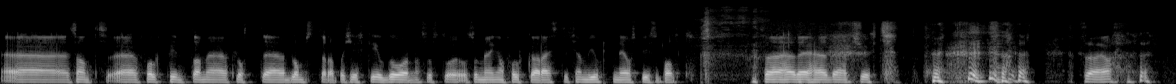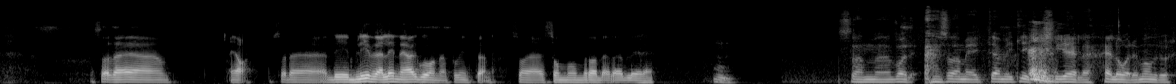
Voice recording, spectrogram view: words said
Eh? Eh, Folk pynter med flotte blomster på kirkegården, og så, står, og så med en gang folk har reist, så kommer hjorten ned og spiser på alt. Så eh, det, det er helt sjukt. så ja. Så det Ja. Så det, de blir veldig nedgående på vinteren. Så er område det blir det. Mm. Så de, var, så de er ikke, de er ikke like sky hele, hele året, med andre ord.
